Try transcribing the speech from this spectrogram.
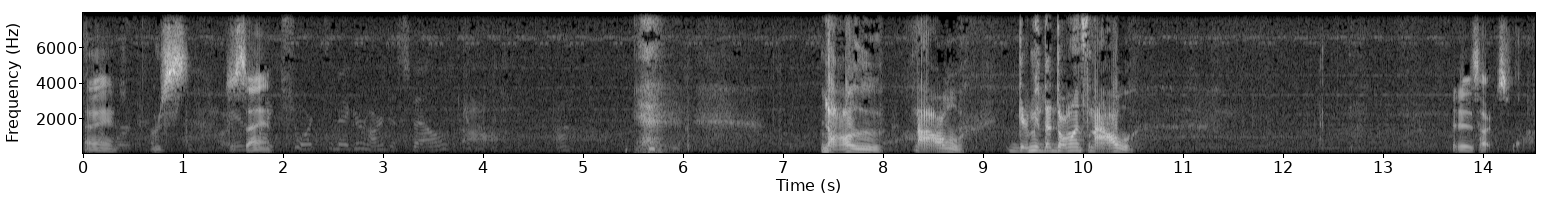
I mean, I'm just, just saying. No, no, give me the donuts now. It is hard to spell.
